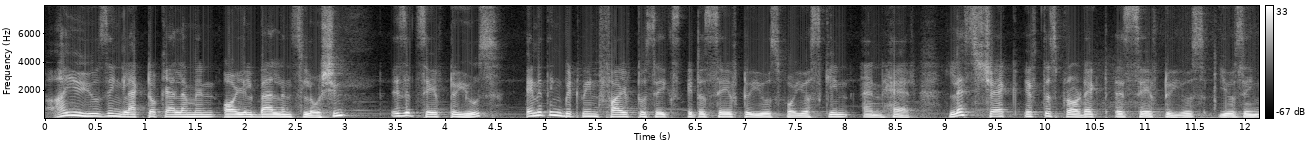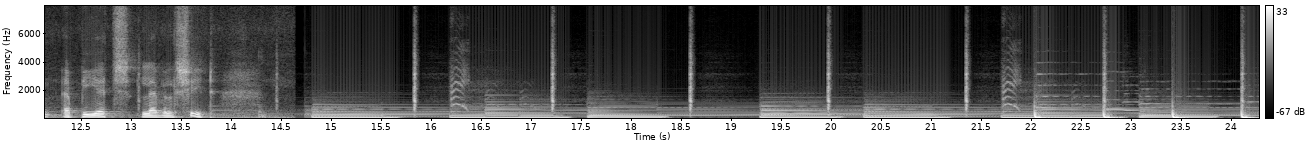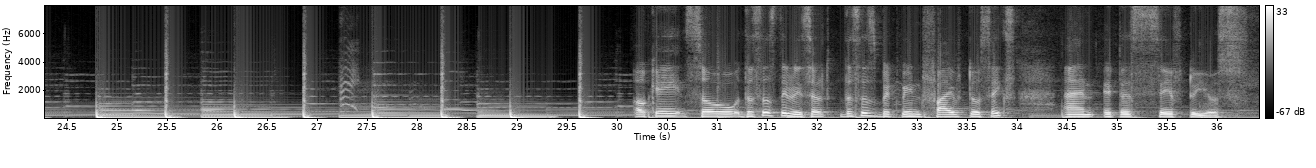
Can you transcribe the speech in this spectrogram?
Are you using lactocalamine oil balance lotion? Is it safe to use? Anything between 5 to 6 it is safe to use for your skin and hair. Let's check if this product is safe to use using a pH level sheet. Okay so this is the result. This is between 5 to 6 and it is safe to use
